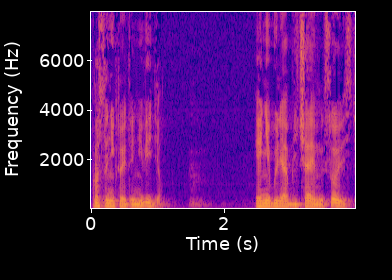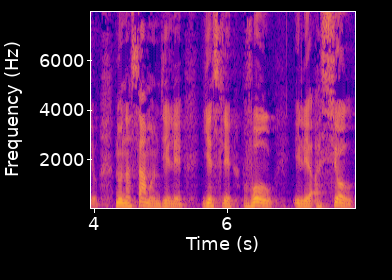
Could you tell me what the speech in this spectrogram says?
Просто никто это не видел. И они были обличаемы совестью. Но на самом деле, если вол или осел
